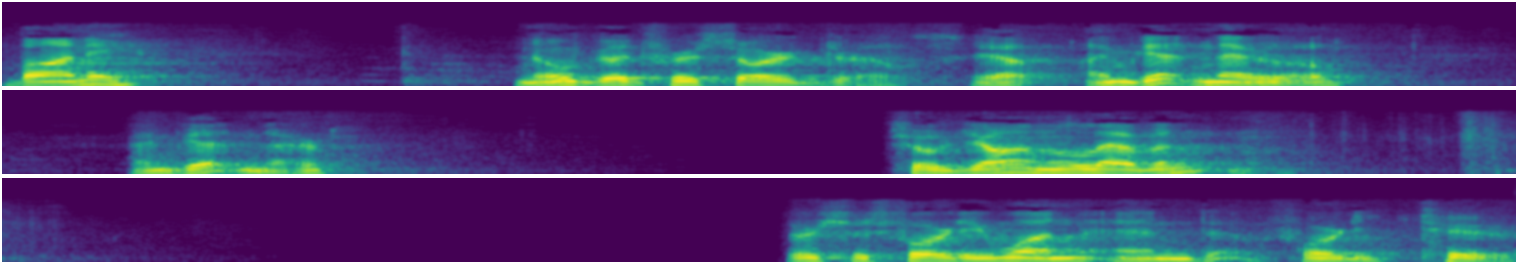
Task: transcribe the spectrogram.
Bonnie? No good for sword drills. Yep, I'm getting there though. I'm getting there. So, John 11, verses 41 and 42.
